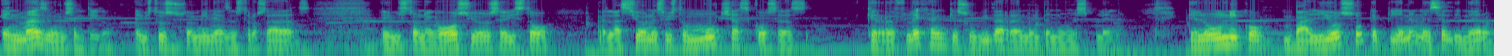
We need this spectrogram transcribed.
en más de un sentido. He visto sus familias destrozadas, he visto negocios, he visto relaciones, he visto muchas cosas que reflejan que su vida realmente no es plena, que lo único valioso que tienen es el dinero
